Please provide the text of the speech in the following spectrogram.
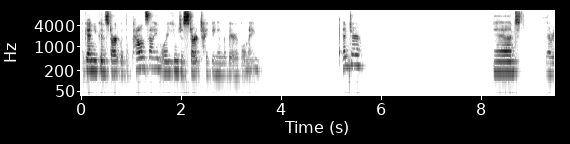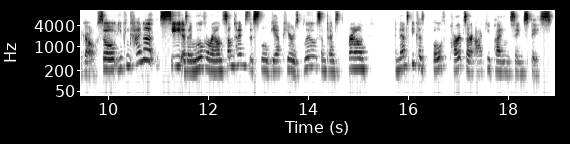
Again, you can start with the pound sign or you can just start typing in the variable name. Enter. And there we go. So you can kind of see as I move around, sometimes this little gap here is blue, sometimes it's brown. And that's because both parts are occupying the same space.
